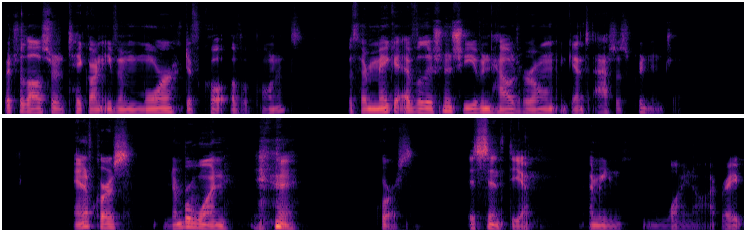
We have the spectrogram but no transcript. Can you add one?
which allows her to take on even more difficult of opponents. With her Mega Evolution, she even held her own against Ash's Greninja. And of course, number one, of course, is Cynthia. I mean, why not, right?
